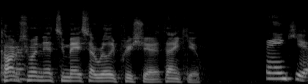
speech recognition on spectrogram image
Congresswoman Nancy Mace, I really appreciate it. Thank you. Thank you.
